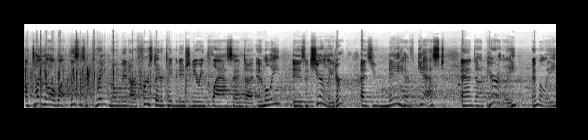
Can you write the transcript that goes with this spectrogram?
I'll tell you all what, this is a great moment, our first entertainment engineering class, and uh, Emily is a cheerleader, as you may have guessed, and uh, apparently, Emily,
